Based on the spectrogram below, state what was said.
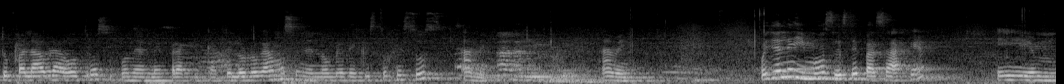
tu palabra a otros y ponerla en práctica. Te lo rogamos en el nombre de Cristo Jesús. Amén. Amén. Amén. Pues ya leímos este pasaje. Eh,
